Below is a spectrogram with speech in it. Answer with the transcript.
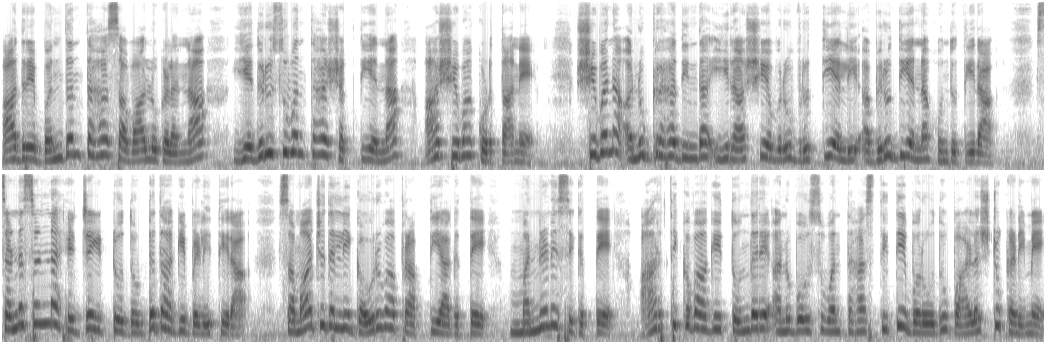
ಆದರೆ ಬಂದಂತಹ ಸವಾಲುಗಳನ್ನ ಎದುರಿಸುವಂತಹ ಶಕ್ತಿಯನ್ನ ಆ ಶಿವ ಕೊಡ್ತಾನೆ. ಶಿವನ ಅನುಗ್ರಹದಿಂದ ಈ ರಾಶಿಯವರು ವೃತ್ತಿಯಲ್ಲಿ ಅಭಿವೃದ್ಧಿಯನ್ನ ಹೊಂದುತ್ತೀರಾ? ಸಣ್ಣ ಸಣ್ಣ ಹೆಜ್ಜೆ ಇಟ್ಟು ದೊಡ್ಡದಾಗಿ ಬೆಳಿತೀರಾ? ಸಮಾಜದಲ್ಲಿ ಗೌರವ ಪ್ರಾಪ್ತಿಯಾಗುತ್ತೆ, ಮನ್ನಣೆ ಸಿಗುತ್ತೆ, ಆರ್ಥಿಕವಾಗಿ ತೊಂದರೆ ಅನುಭವಿಸುವಂತಹ ಸ್ಥಿತಿ ಬರೋದು ಬಹಳಷ್ಟು ಕಡಿಮೆ.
